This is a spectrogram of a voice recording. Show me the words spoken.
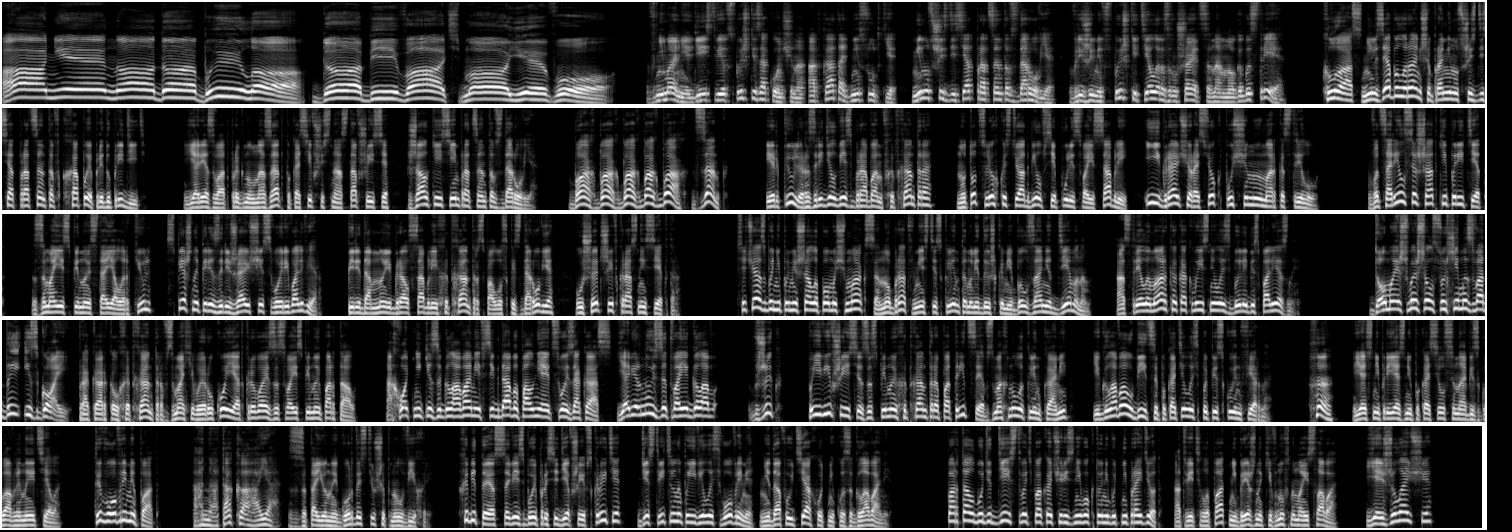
«А не надо было добивать моего». Внимание, действие вспышки закончено, откат одни сутки, минус 60% здоровья, в режиме вспышки тело разрушается намного быстрее. Класс, нельзя было раньше про минус 60% к ХП предупредить. Я резво отпрыгнул назад, покосившись на оставшиеся жалкие 7% здоровья. Бах, бах, бах, бах, бах, дзанг! Иркюль разрядил весь барабан в Хедхантера, но тот с легкостью отбил все пули своей саблей и играючи рассек пущенную Марка стрелу. Воцарился шаткий паритет. За моей спиной стоял Эркюль, спешно перезаряжающий свой револьвер. Передо мной играл саблей Хедхантер с полоской здоровья, ушедший в красный сектор. Сейчас бы не помешала помощь Макса, но брат вместе с Клинтом и ледышками был занят демоном, а стрелы Марка, как выяснилось, были бесполезны. «Думаешь, вышел сухим из воды, изгой?» прокаркал Хедхантер, взмахивая рукой и открывая за своей спиной портал. «Охотники за головами всегда выполняют свой заказ. Я вернусь за твоей голов...» Вжик! Появившаяся за спиной Хедхантера Патриция взмахнула клинками, и голова убийцы покатилась по песку инферно. «Ха!» Я с неприязнью покосился на обезглавленное тело. «Ты вовремя, Пат!» «Она такая!» — с затаенной гордостью шепнул Вихрь. Хабитесса, весь бой просидевшая в скрытии, действительно появилась вовремя, не дав уйти охотнику за головами. «Портал будет действовать, пока через него кто-нибудь не пройдет», ответила Пат, небрежно кивнув на мои слова. «Есть желающие?»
